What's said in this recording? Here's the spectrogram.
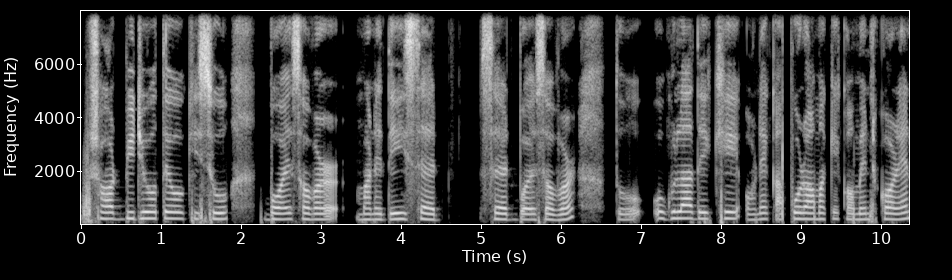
শর্ট ভিডিওতেও কিছু ভয়েস ওভার মানে দেই স্যাড স্যাড ভয়েস ওভার। তো ওগুলা দেখে অনেক আপুরা আমাকে কমেন্ট করেন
